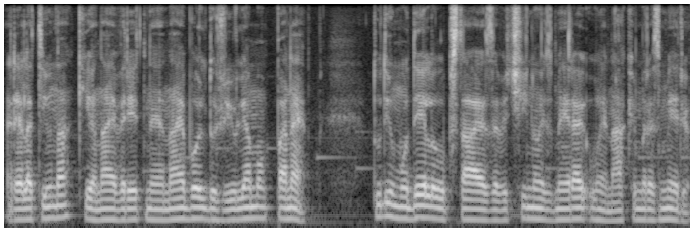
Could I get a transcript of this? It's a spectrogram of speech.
relativna, ki jo najverjetneje najbolj doživljamo, pa ne. Tudi v modelu obstaja za večino izmeraj v enakem razmerju.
